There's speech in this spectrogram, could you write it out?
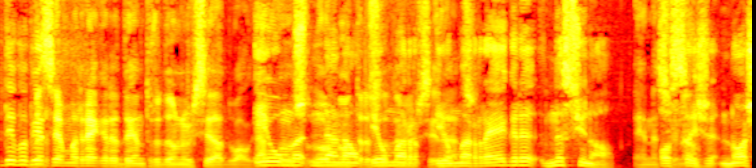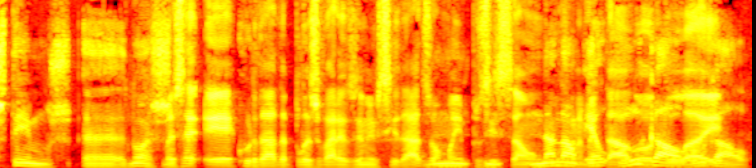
Deve haver... Mas é uma regra dentro da Universidade do Algarve ou não, é uma, é regra nacional. É nacional. Ou seja, nós temos. Uh, nós... Mas é, é acordada pelas várias universidades ou uma imposição não, não, governamental é legal, ou de lei? Legal.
